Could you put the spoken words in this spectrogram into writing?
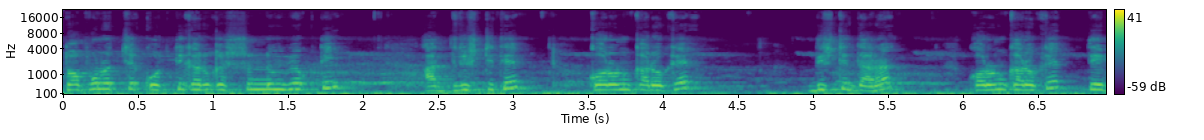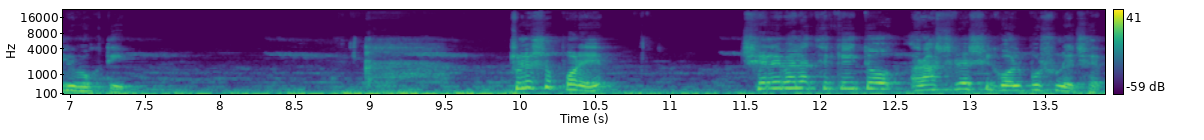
তপন হচ্ছে কর্তিকারকের শূন্য বিভক্তি আর দৃষ্টিতে করণকারকের দৃষ্টির দ্বারা করণকারকের তে বিভক্তি। চলে এসো পরে ছেলেবেলা থেকেই তো রাশি রাশি গল্প শুনেছে।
